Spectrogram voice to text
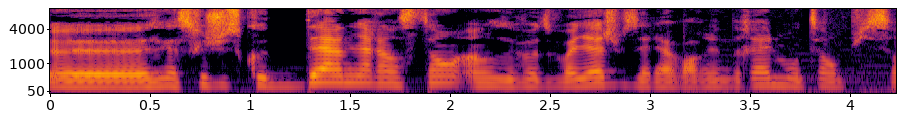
euh, parce que jusqu'au dernier instant hein, de votre voyage, vous allez avoir une réelle montée en puissance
